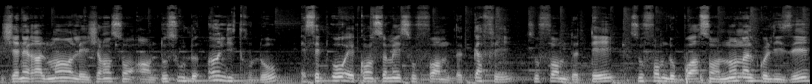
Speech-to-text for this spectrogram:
Généralement, les gens sont en dessous de 1 litre d'eau et cette eau est consommée sous forme de café, sous forme de thé, sous forme de boissons non alcoolisées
